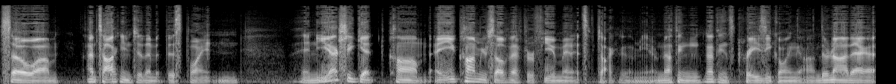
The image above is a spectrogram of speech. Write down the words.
So um, I'm talking to them at this point, and and you actually get calm. Uh, you calm yourself after a few minutes of talking to them. You know, nothing nothing's crazy going on. They're not uh,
